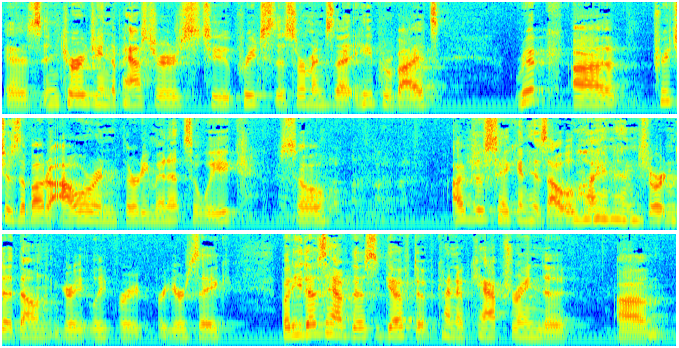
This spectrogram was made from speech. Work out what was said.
is encouraging the pastors to preach the sermons that he provides. Rick uh, preaches about an hour and 30 minutes a week, so I've just taken his outline and shortened it down greatly for, for your sake. But he does have this gift of kind of capturing the um,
